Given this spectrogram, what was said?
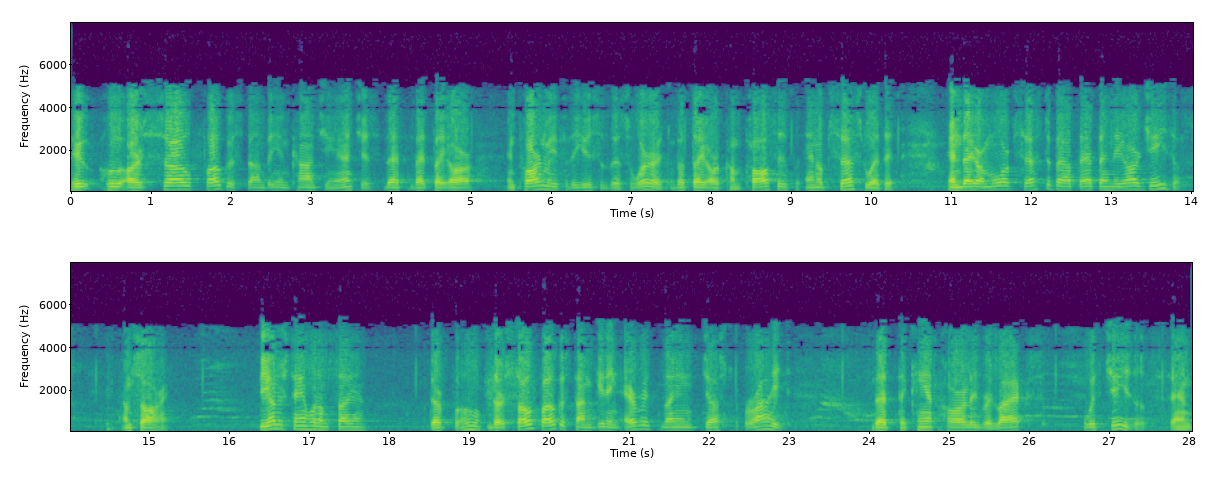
who who are so focused on being conscientious that that they are and pardon me for the use of this word, but they are compulsive and obsessed with it. And they are more obsessed about that than they are Jesus. I'm sorry. Do you understand what I'm saying? They're they're so focused on getting everything just right that they can't hardly relax with Jesus. And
